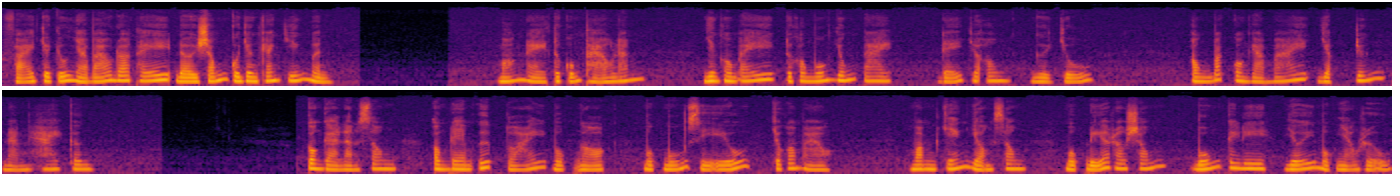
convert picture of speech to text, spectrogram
Phải cho chú nhà báo đó thấy đời sống của dân kháng chiến mình. Món này tôi cũng thạo lắm, nhưng hôm ấy tôi không muốn nhúng tay để cho ông, người chủ. Ông bắt con gà mái dập trứng nặng 2 cân. Con gà làm xong, ông đem ướp tỏi, bột ngọt, một muỗng xì yếu cho có màu. Mâm chén dọn xong, một đĩa rau sống, bốn cây đi với một nhạo rượu.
